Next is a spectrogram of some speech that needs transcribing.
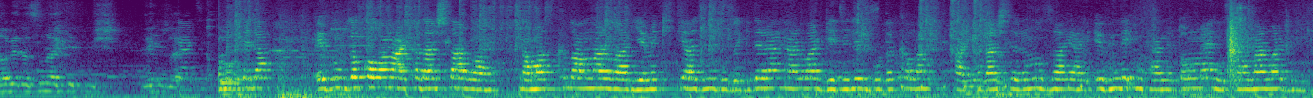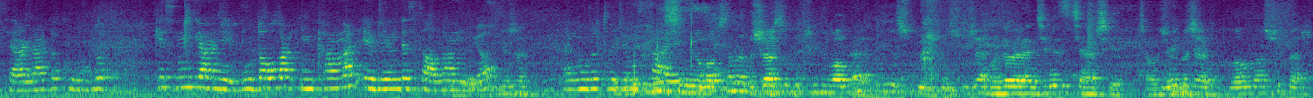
tabelasını hak etmiş. Ne güzel. Mesela evi uzak olan arkadaşlar var, namaz kılanlar var, yemek ihtiyacını burada giderenler var, geceleri burada kalan arkadaşlarımız var. Yani evinde internet olmayan insanlar var, bilgisayarlar da kuruldu. Kesinlikle hani burada olan imkanlar evlerinde sağlanmıyor. Güzel. Yani Murat hocamız sayesinde. baksana dışarısı buz gibi vallahi iyi ısınıyorsunuz güzel. Burada öğrencimiz için her şeyi Ne çalışıyoruz. güzel, vallahi süper.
